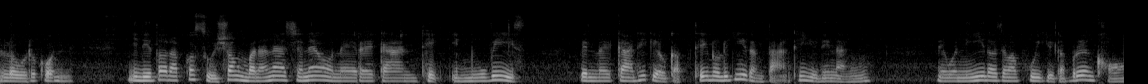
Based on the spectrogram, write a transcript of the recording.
ฮัลโหลทุกคน ยินดีต้อนรับเข้าสู่ช่อง Banana Channel ในรายการ Tech in Movies เป็นรายการที่เกี่ยวกับเทคโนโลยีต่างๆ ที่อยู่ในหนัง ในวันนี้เราจะมาพูดเกี่ยวกับเรื่องของ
